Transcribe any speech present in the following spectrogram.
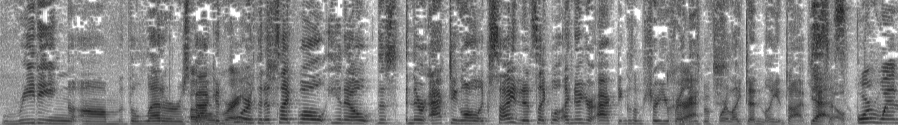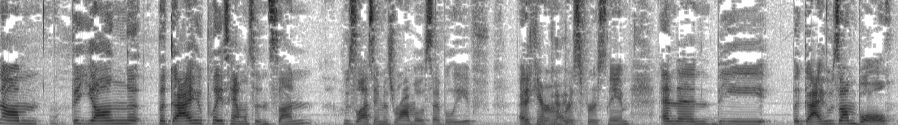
reading um, the letters back Oh, and right. forth, and it's like, well, you know, this, and they're acting all excited. It's like, well, I know you're acting because I'm sure you've read these before like ten million times. Yes. So. Or when um the young the guy who plays Hamilton's son, whose last name is Ramos, I believe. I can't remember his first name. And then the the guy who's on Bull,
